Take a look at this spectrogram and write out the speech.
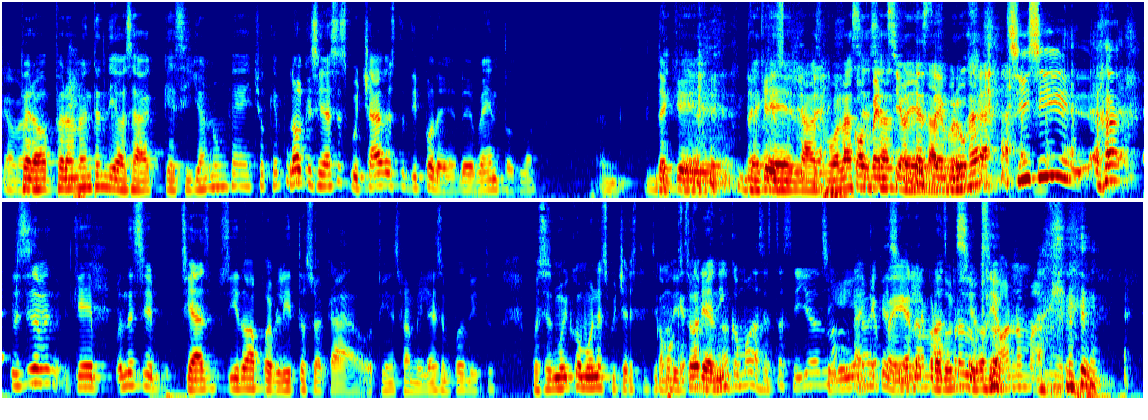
Cabrón. Pero, pero no entendí, o sea, que si yo nunca he hecho qué. No, que si has escuchado este tipo de, de eventos, ¿no? de, de que, que- de, de que, que las bolas esas Convenciones las de brujas. Sí, sí. ajá, precisamente que ¿dónde se- si has ido a pueblitos o acá o tienes familiares en pueblitos, pues es muy común escuchar este tipo Como de que historias, están bien ¿no? incómodas estas sillas, ¿no? Sí, hay no, que que pedirle más producción. producción, no mames.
